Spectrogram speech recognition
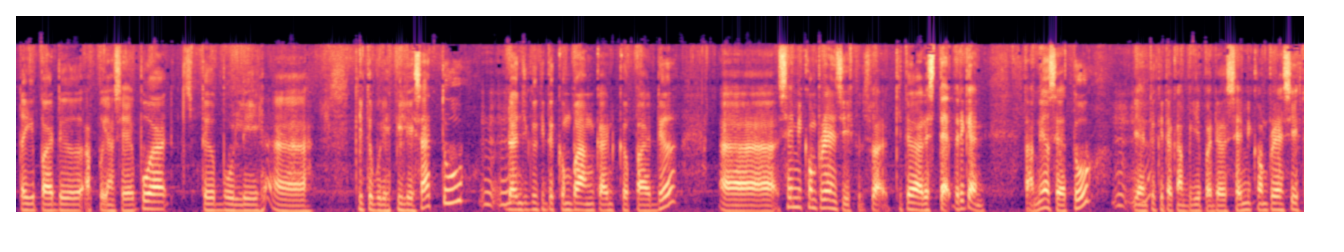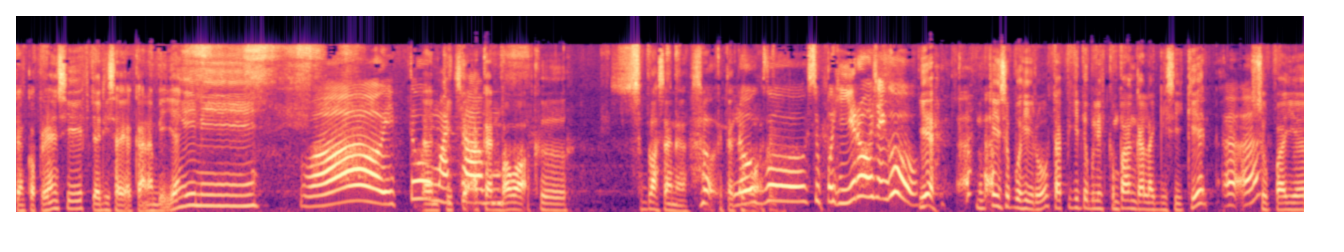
daripada apa yang saya buat kita boleh uh, kita boleh pilih satu mm-hmm. dan juga kita kembangkan kepada uh, semi komprehensif sebab kita ada step tadi kan thumbnail satu mm-hmm. yang tu kita akan pergi pada semi komprehensif dan komprehensif jadi saya akan ambil yang ini wow itu dan macam kita akan bawa ke sebelah sana. Kita Logo superhero cikgu. Ya, yeah, mungkin superhero tapi kita boleh kembangkan lagi sikit uh-uh. supaya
